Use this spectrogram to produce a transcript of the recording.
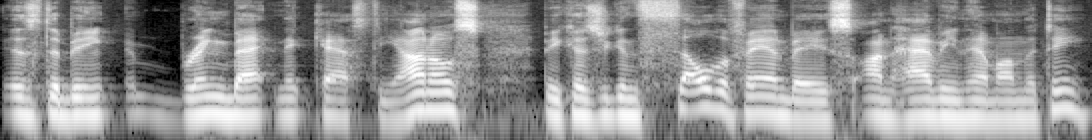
is to be, bring back Nick Castellanos because you can sell the fan base on having him on the team.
